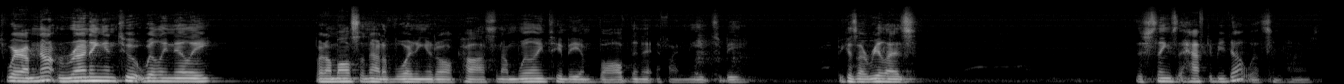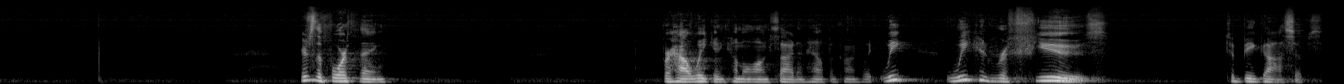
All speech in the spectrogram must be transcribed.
To where I'm not running into it willy nilly, but I'm also not avoiding it at all costs, and I'm willing to be involved in it if I need to be because I realize there's things that have to be dealt with sometimes. Here's the fourth thing for how we can come alongside and help in conflict. We, we can refuse to be gossips.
